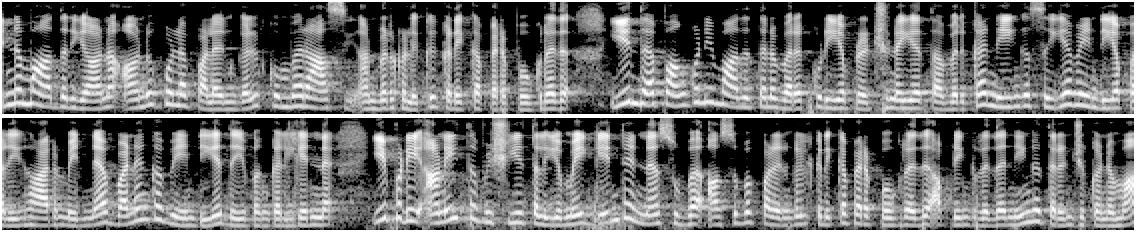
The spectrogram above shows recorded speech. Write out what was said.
என்ன மாதிரியான அனுகூல பலன்கள் கும்பராசி அன்பர்களுக்கு கிடைக்கப்பெற போகிறது? இந்த பங்குனி மாதத்தில் வரக்கூடிய பிரச்சனையை தவிர்க்க நீங்கள் செய்ய வேண்டிய பரிகாரம் என்ன? வணங்க வேண்டிய தெய்வங்கள் என்ன? இப்படி அனைத்து விஷயத்திலையுமே என்னென்ன சுப அசுப பலன்கள் கிடைக்கப்பெற போகிறது அப்படிங்கிறத நீங்கள் தெரிஞ்சுக்கணுமா?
